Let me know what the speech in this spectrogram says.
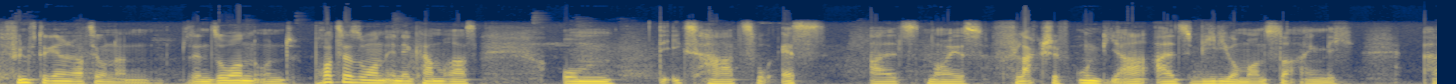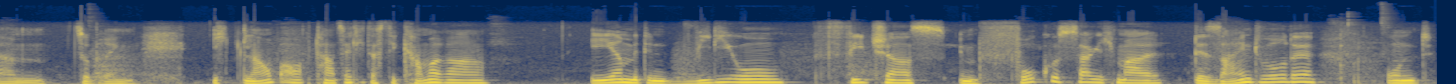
fünfte Generation an Sensoren und Prozessoren in den Kameras, um die XH2S als neues Flaggschiff und ja als Videomonster eigentlich ähm, zu bringen. Ich glaube auch tatsächlich, dass die Kamera eher mit den Video-Features im Fokus, sage ich mal, designt wurde und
